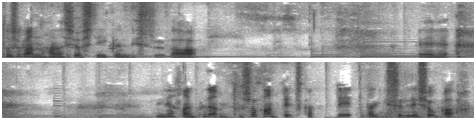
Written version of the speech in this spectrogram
図書館の話をしていくんですが、えー、皆さん普段図書館って使ってたりするでしょうか？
